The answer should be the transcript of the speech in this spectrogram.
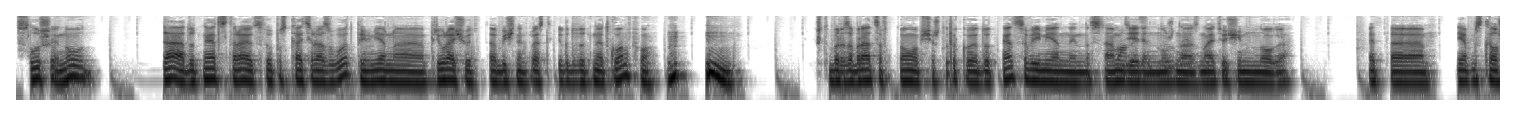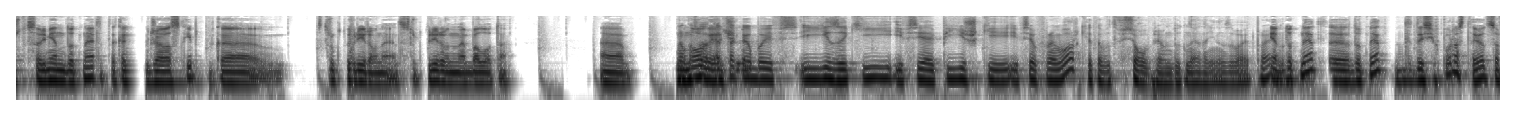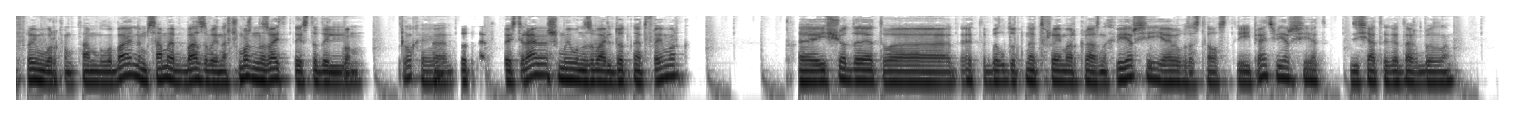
Слушай, ну, да, .NET стараются выпускать раз в год, примерно приурачивают это обычно как раз-таки к .NET Conf, чтобы разобраться в том вообще, что такое .NET современный. На самом деле нужно знать очень много. это, я бы сказал, что современный .NET это как JavaScript, только структурированное, это структурированное болото. Э, ну, много это чего... как бы и языки, и все API-шки, и все фреймворки, это вот все прям .NET они называют, правильно? Нет, .NET, э, .NET до сих пор остается фреймворком, там глобальным, самое базовое, можно назвать это std Okay. То есть раньше мы его называли .NET Framework, еще до этого это был .NET Framework разных версий, я его застал с 3.5 версии, это в десятых годах было.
